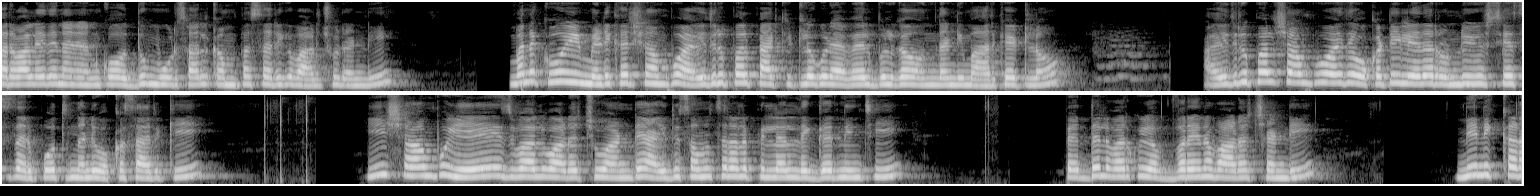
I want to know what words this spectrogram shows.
పర్వాలేదని అని అనుకోవద్దు. మూడు సార్లు కంపల్సరీగా వాడి చూడండి. మనకు ఈ మెడికల్ షాంపూ ఐదు రూపాయల ప్యాకెట్లో కూడా అవైలబుల్గా ఉందండి మార్కెట్లో. ఐదు రూపాయల షాంపూ అయితే ఒకటి లేదా రెండు యూస్ చేస్తే సరిపోతుందండి ఒక్కసారికి. ఈ షాంపూ ఏ ఏజ్ వాళ్ళు వాడచ్చు అంటే ఐదు సంవత్సరాల పిల్లల దగ్గర నుంచి పెద్దల వరకు ఎవరైనా వాడచ్చండి. నేను ఇక్కడ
